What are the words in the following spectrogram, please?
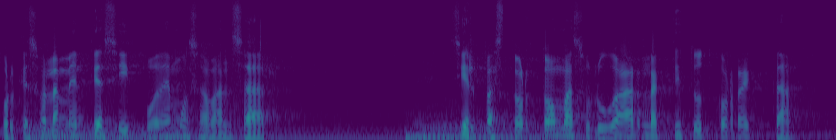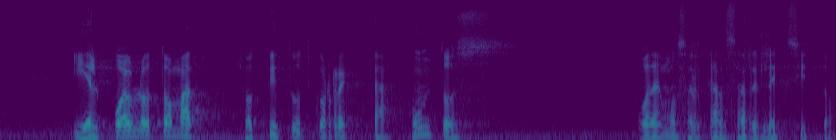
porque solamente así podemos avanzar. Si el pastor toma su lugar, la actitud correcta, y el pueblo toma su actitud correcta, juntos podemos alcanzar el éxito.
